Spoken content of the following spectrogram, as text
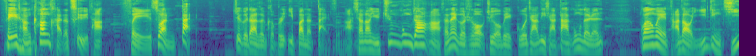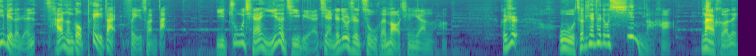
非常慷慨的赐予他翡算带，这个袋子可不是一般的袋子啊，相当于军功章啊。在那个时候，只有为国家立下大功的人，官位达到一定级别的人才能够佩戴翡翠带。以朱钱仪的级别，简直就是祖坟冒青烟了哈。可是。武则天他就信呐哈，奈何嘞？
